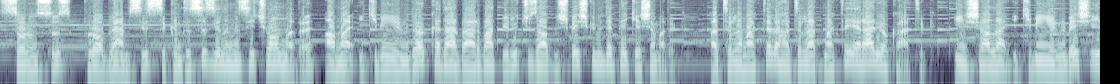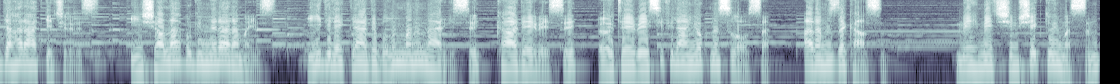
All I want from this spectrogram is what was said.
Sorunsuz, problemsiz, sıkıntısız yılımız hiç olmadı ama 2024 kadar berbat bir 365 günü de pek yaşamadık. Hatırlamakta ve hatırlatmakta yarar yok artık. İnşallah 2025 iyi daha rahat geçiririz. İnşallah bu günleri aramayız. İyi dileklerde bulunmanın vergisi, KDV'si, ÖTV'si filan yok nasıl olsa. Aramızda kalsın. Mehmet Şimşek duymasın,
